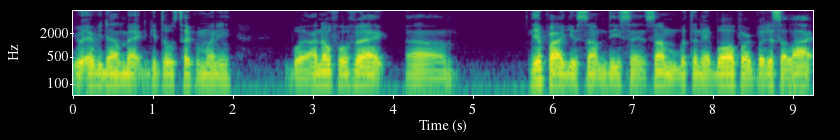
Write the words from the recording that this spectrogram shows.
you're every down back to get those type of money. But i know for a fact um, he'll probably get something decent something within their ballpark but it's a lot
